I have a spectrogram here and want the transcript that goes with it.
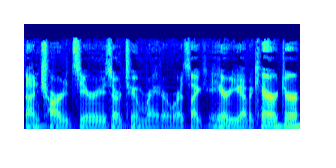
the Uncharted series or Tomb Raider, where it's like here you have a character,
